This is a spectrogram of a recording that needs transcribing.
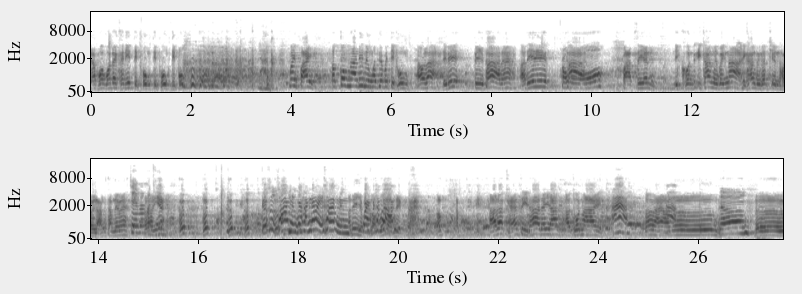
นะเพราะเพราะได้แค่นี้ติดพุงติดพุงติดพุง ไม่ไปถ้าก้มหน้านิดนึงมันจะไปติดพุงเอาละทีนี้ตีท่านะ อันนี้นี่โอ้โหท่าปาดเซียน อีกคนอีกข้างหนึ่งไปข้างหน้า อีกข้างหนึ่งก็เชียนถอยหลังทำได้ไหมเจ๊มันอะไรเงี้ยฮึบฮึบฮึบฮึบก็คือข้างหนึ่งไปข้างหน้าอีกข้างหนึ่งอันนี้อย่าแกไปว่งหลไปอกข้างหลังไม่หลอกเด็กเอาเอาเอาละแขนสี่ท่าได้ยังเอาทวนใหม่อะทวนใหม่เอาค่ะหนึ่งหนึ่งหนึ่ง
